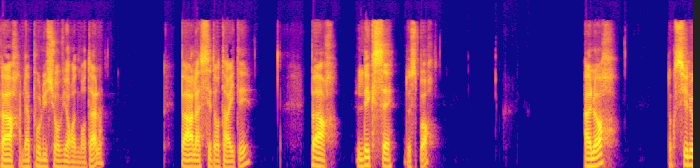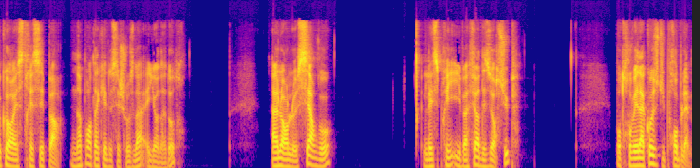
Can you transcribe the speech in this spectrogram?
par la pollution environnementale, par la sédentarité, par l'excès de sport, alors, donc si le corps est stressé par n'importe laquelle de ces choses-là, et il y en a d'autres, alors le cerveau, l'esprit, il va faire des heures sup pour trouver la cause du problème.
